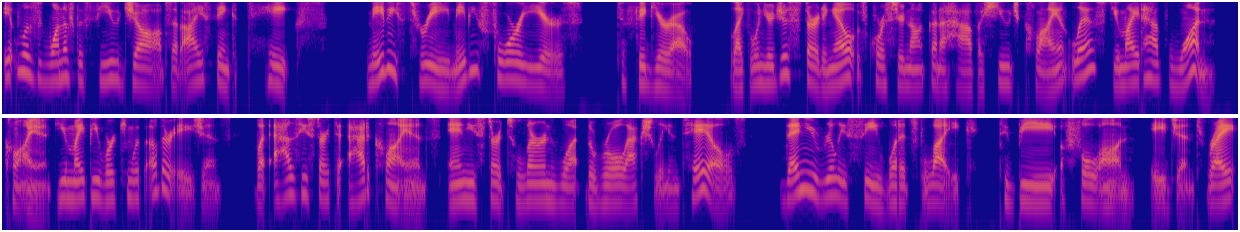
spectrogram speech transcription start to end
it was one of the few jobs that I think takes maybe three, maybe four years to figure out. Like when you're just starting out, of course, you're not going to have a huge client list. You might have one client, you might be working with other agents. But as you start to add clients and you start to learn what the role actually entails, then you really see what it's like to be a full on agent, right?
